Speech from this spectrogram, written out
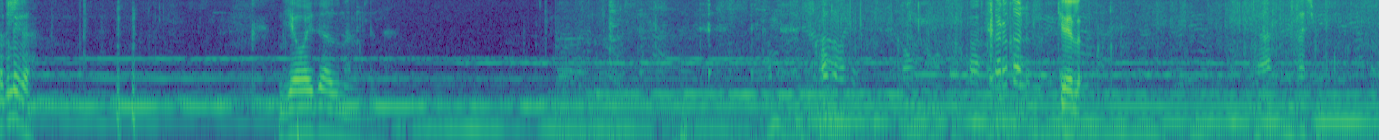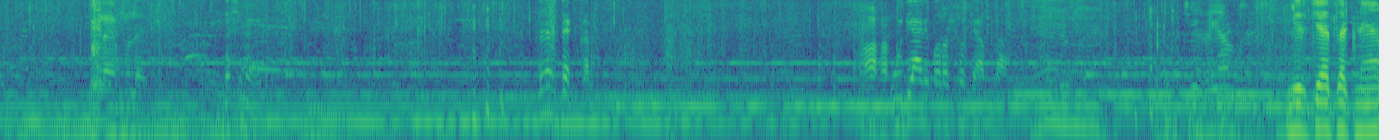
थकले का? जेवायचं अजून आपल्याला केलं. उद्या आणि स्टॉक आहे आपला. मिरच्या चटण्या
